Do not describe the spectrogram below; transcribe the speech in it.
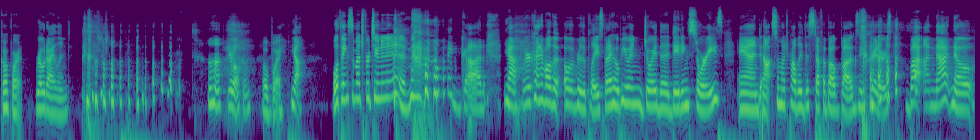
Go for it. Rhode Island. uh huh. You're welcome. Oh boy. Yeah. Well, thanks so much for tuning in. oh my god yeah we're kind of all the all over the place but i hope you enjoyed the dating stories and not so much probably the stuff about bugs and critters but on that note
